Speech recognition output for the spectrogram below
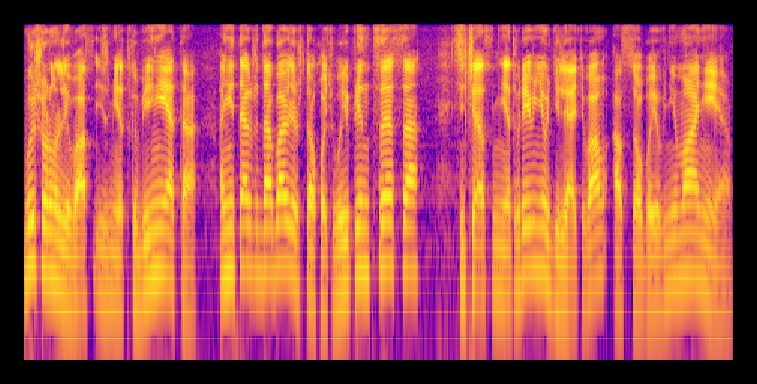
вышвырнули вас из медкабинета. Они также добавили, что хоть вы и принцесса, сейчас нет времени уделять вам особое внимание.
